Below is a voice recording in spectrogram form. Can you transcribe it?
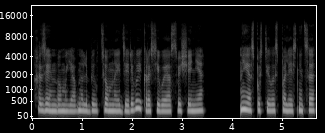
Хозяин дома явно любил темное дерево и красивое освещение. Я спустилась по лестнице.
